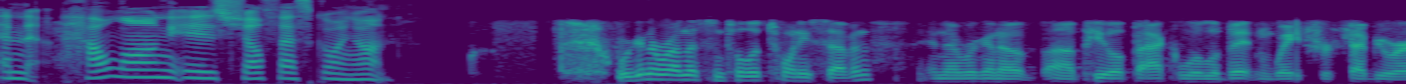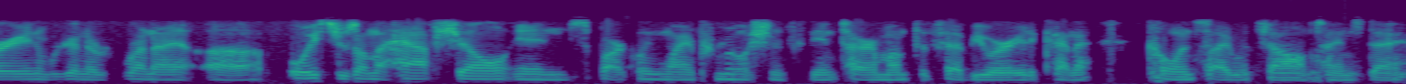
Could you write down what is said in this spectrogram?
And how long is Shellfest going on? We're going to run this until the 27th, and then we're going to uh, peel it back a little bit and wait for February, and we're going to run a uh, oysters on the half shell and sparkling wine promotion for the entire month of February to kind of coincide with Valentine's Day.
